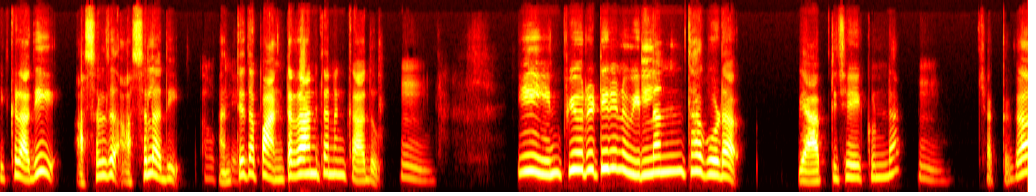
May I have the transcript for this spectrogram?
ఇక్కడ అది అసలు అసలది. అంతే ఓకే తప్ప అంటరానితనం కాదు. ఈ ఇంప్యూరిటీని నువ్వు ఇల్లంతా కూడా వ్యాప్తి చేయకుండా చక్కగా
